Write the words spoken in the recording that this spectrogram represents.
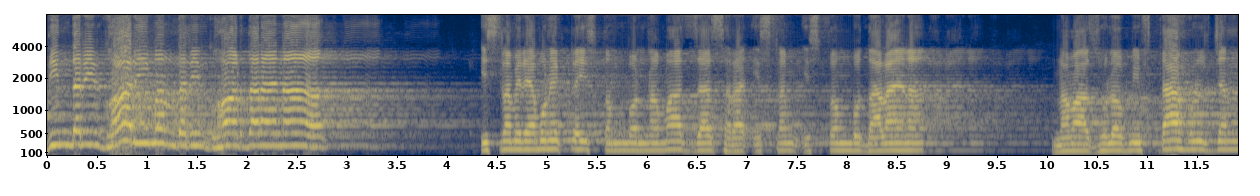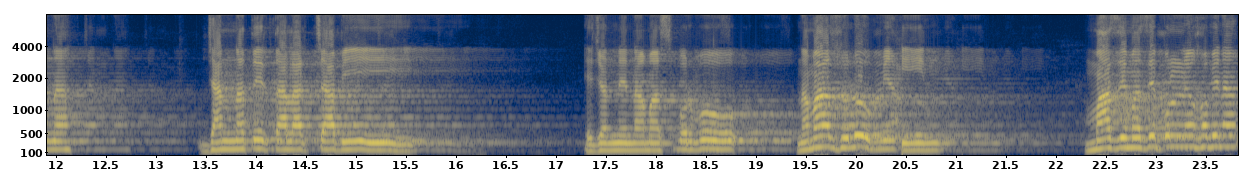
দিনদারির ঘর ইমানদারির ঘর দাঁড়ায় না। ইসলামের এমন একটা স্তম্ভ, নামাজ যা ছাড়া ইসলাম স্তম্ভ দাঁড়ায় না। নামাজ হলো মিফতাহুল জান্নাহ, জান্নাতের তালার চাবি। এজন্য নামাজ পড়ব। নামাজ হলো মাঝে মাঝে পড়লে হবে না।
